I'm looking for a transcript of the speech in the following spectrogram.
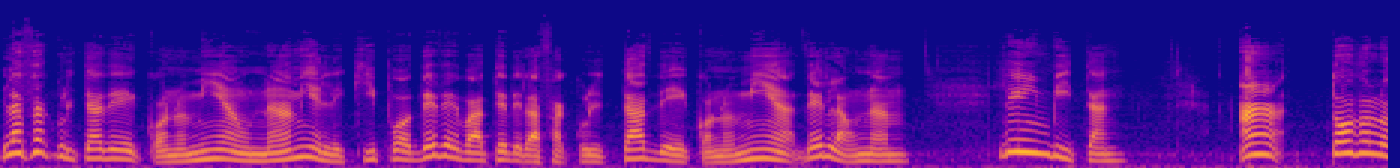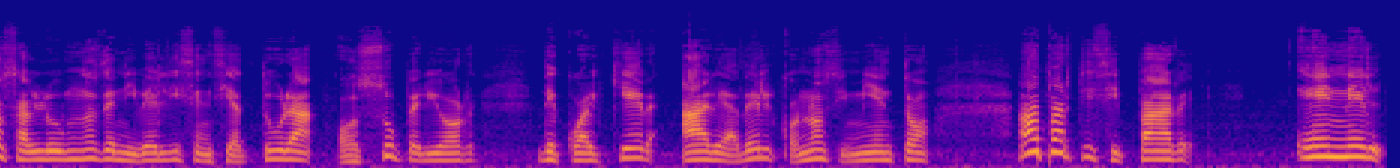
La Facultad de Economía UNAM y el equipo de debate de la Facultad de Economía de la UNAM le invitan a todos los alumnos de nivel licenciatura o superior de cualquier área del conocimiento a participar en, el,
